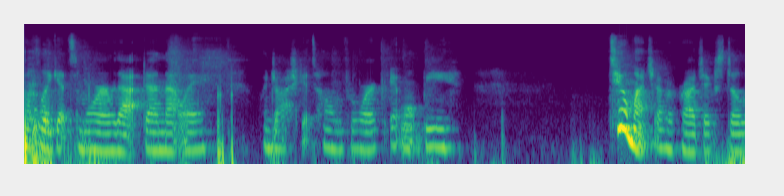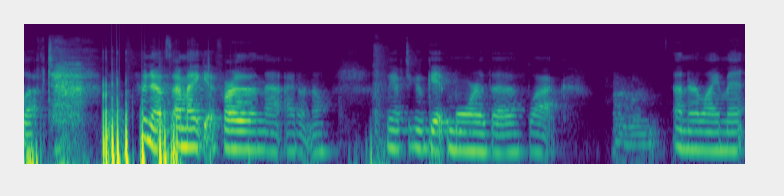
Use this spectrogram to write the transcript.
hopefully get some more of that done. That way, when Josh gets home from work, it won't be too much of a project still left. Who knows? I might get farther than that. I don't know. We have to go get more of the black underlayment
